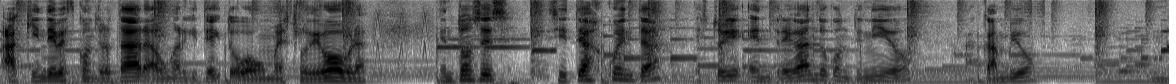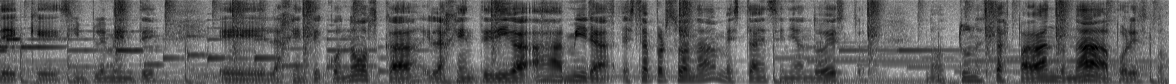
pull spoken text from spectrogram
a quién debes contratar, a un arquitecto o a un maestro de obra. Entonces, si te das cuenta, estoy entregando contenido a cambio de que simplemente eh, la gente conozca y la gente diga, ah, mira, esta persona me está enseñando esto, ¿no? Tú no estás pagando nada por esto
